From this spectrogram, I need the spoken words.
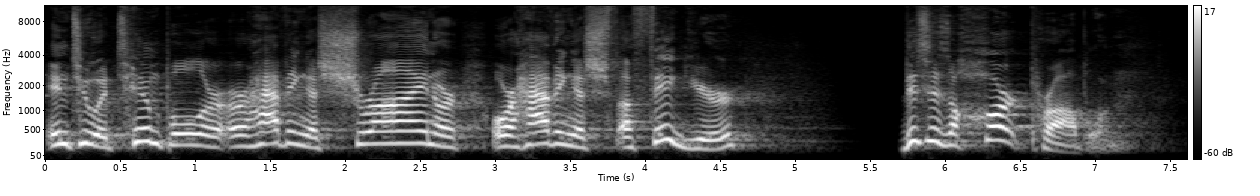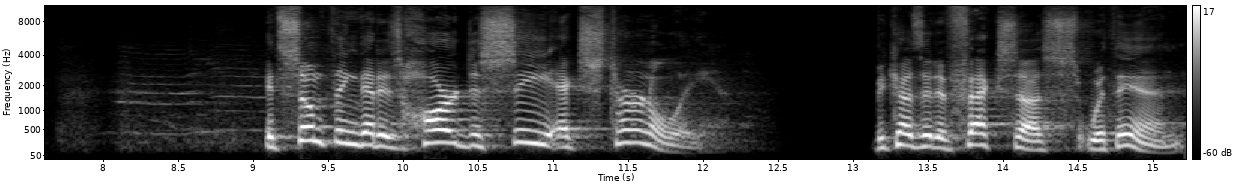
into a temple or, or having a shrine or, or having a, a figure. This is a heart problem. It's something that is hard to see externally because it affects us within.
